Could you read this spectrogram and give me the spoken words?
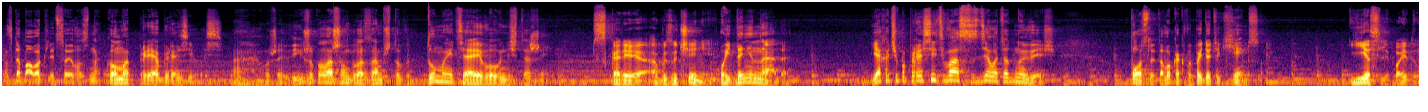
Вдобавок лицо его знакомо преобразилось. А, уже вижу по вашим глазам, что вы думаете о его уничтожении. Скорее об изучении. Ой, да не надо. Я хочу попросить вас сделать одну вещь. После того, как вы пойдете к Хеймсу. Если пойду.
